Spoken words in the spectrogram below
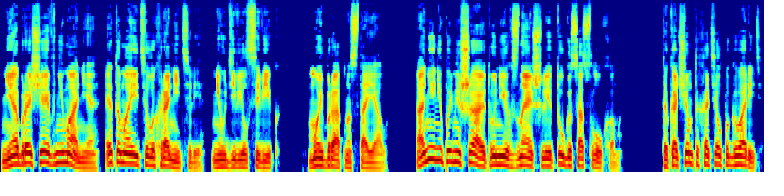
«Не обращай внимания, это мои телохранители», — не удивился Вик. Мой брат настоял. «Они не помешают, у них, знаешь ли, туго со слухом». «Так о чем ты хотел поговорить?»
